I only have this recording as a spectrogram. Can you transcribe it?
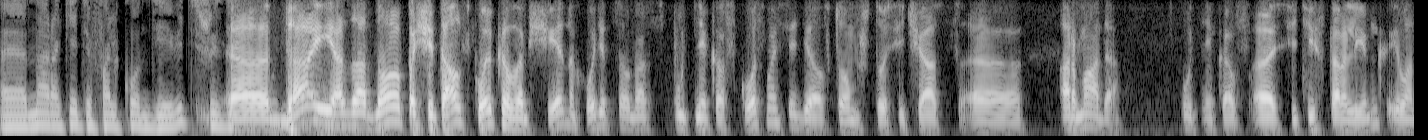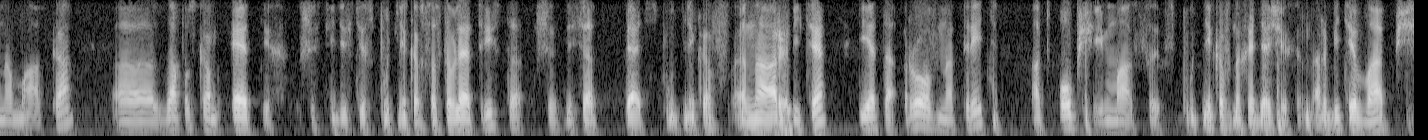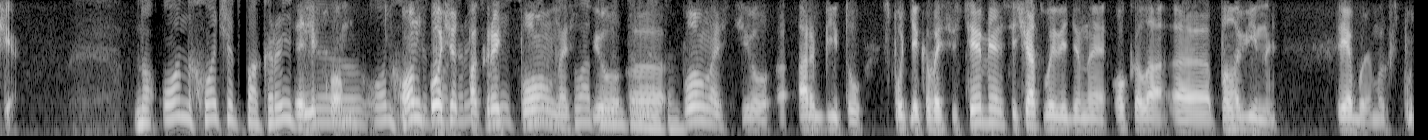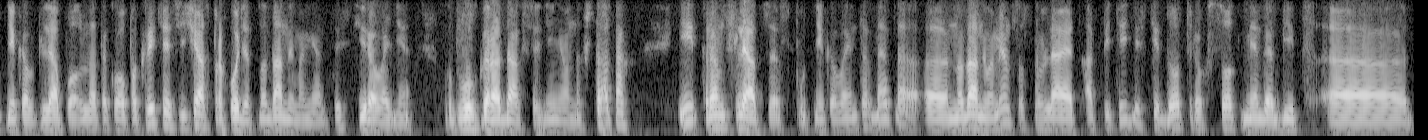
э, на ракете Falcon 9. 60 э, да, и я заодно посчитал, сколько вообще находится у нас спутников в космосе. Дело в том, что сейчас э, армада спутников э, сети Starlink Илона Маска э, запуском этих 60 спутников составляет 365 спутников на орбите, и это ровно треть от общей массы спутников, находящихся на орбите вообще. Но он хочет покрыть... Целиком. Э, он хочет, он хочет покрыть, покрыть полностью, э, полностью э, орбиту спутниковой системы. Сейчас выведены около э, половины требуемых спутников для, для такого покрытия. Сейчас проходят на данный момент тестирование в двух городах в Соединенных Штатах. И трансляция спутникового интернета э, на данный момент составляет от 50 до 300 мегабит. Э,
